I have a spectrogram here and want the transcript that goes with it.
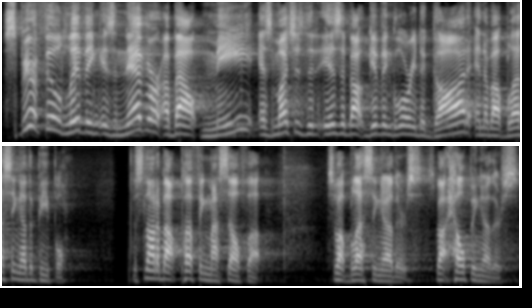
Spirit filled living is never about me as much as it is about giving glory to God and about blessing other people. It's not about puffing myself up, it's about blessing others, it's about helping others.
